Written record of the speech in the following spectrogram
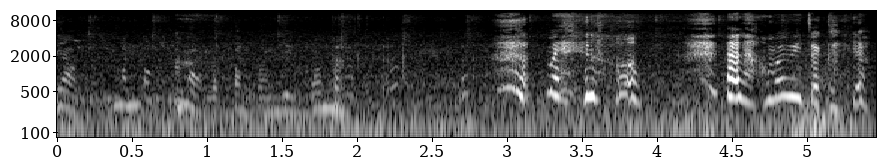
อยากมันต้องเหมาะกับปั่นตอนเย็นก็มันไม่หรอกแต่เราไม่มีจักรยาน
